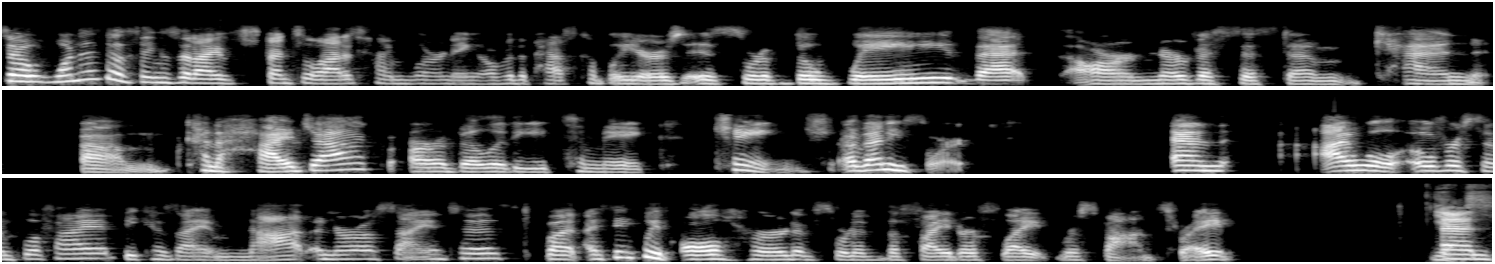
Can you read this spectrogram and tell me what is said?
So one of the things that I've spent a lot of time learning over the past couple years is sort of the way that our nervous system can um, kind of hijack our ability to make change of any sort. And I will oversimplify it because I am not a neuroscientist, but I think we've all heard of sort of the fight or flight response, right? Yes. And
